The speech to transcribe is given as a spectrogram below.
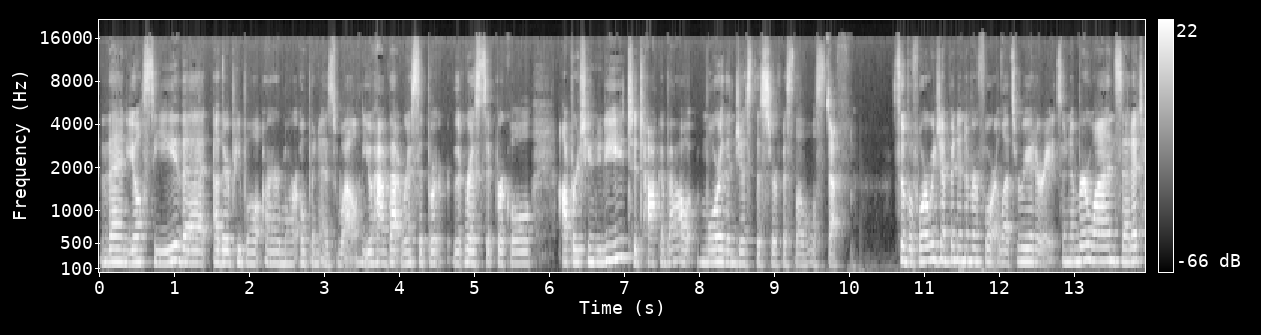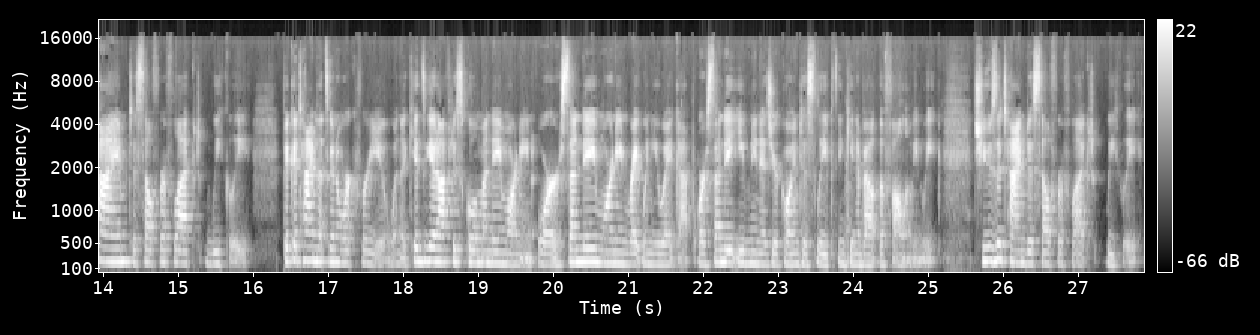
then you'll see that other people are more open as well. You have that recipro- reciprocal opportunity to talk about more than just the surface level stuff. So, before we jump into number four, let's reiterate. So, number one, set a time to self reflect weekly. Pick a time that's going to work for you when the kids get off to school Monday morning, or Sunday morning right when you wake up, or Sunday evening as you're going to sleep, thinking about the following week. Choose a time to self reflect weekly.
